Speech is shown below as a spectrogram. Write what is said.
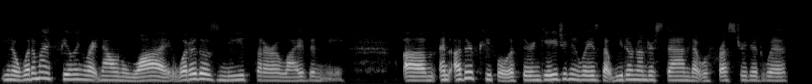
you know, what am I feeling right now and why? What are those needs that are alive in me? Um, and other people, if they're engaging in ways that we don't understand, that we're frustrated with,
